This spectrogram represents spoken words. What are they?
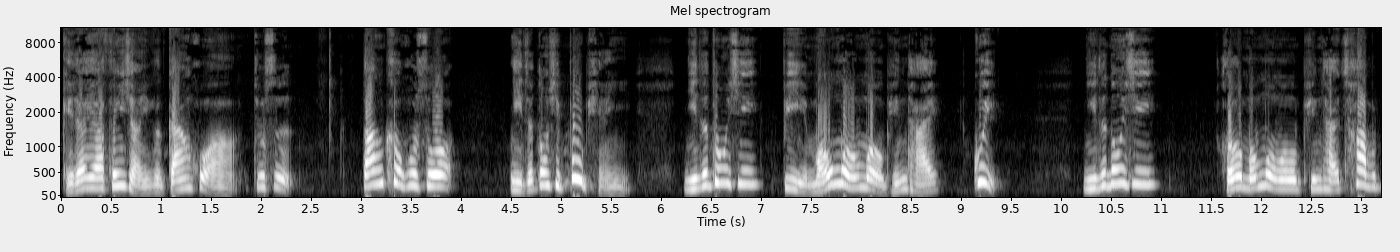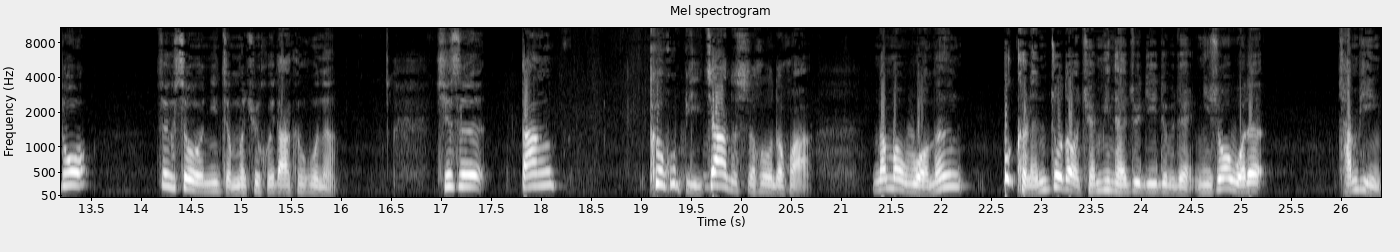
给大家分享一个干货啊，就是当客户说你的东西不便宜，你的东西比某某某平台贵，你的东西和某某某平台差不多，这个时候你怎么去回答客户呢？其实当客户比价的时候的话，那么我们不可能做到全平台最低，对不对？你说我的产品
